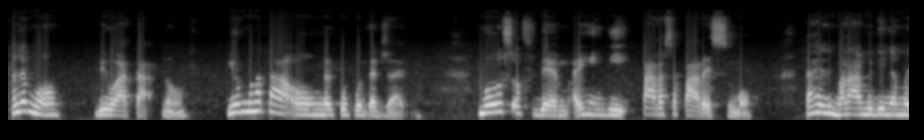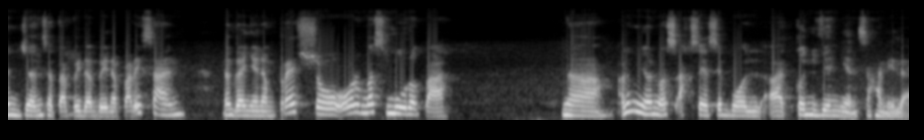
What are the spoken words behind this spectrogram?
Alam mo, diwata, no, yung mga taong nagpupunta dyan, most of them ay hindi para sa pares mo. Dahil marami din naman dyan sa tabi-tabi na parisan na ganyan ang presyo or mas mura pa na, alam mo yun, mas accessible at convenient sa kanila.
